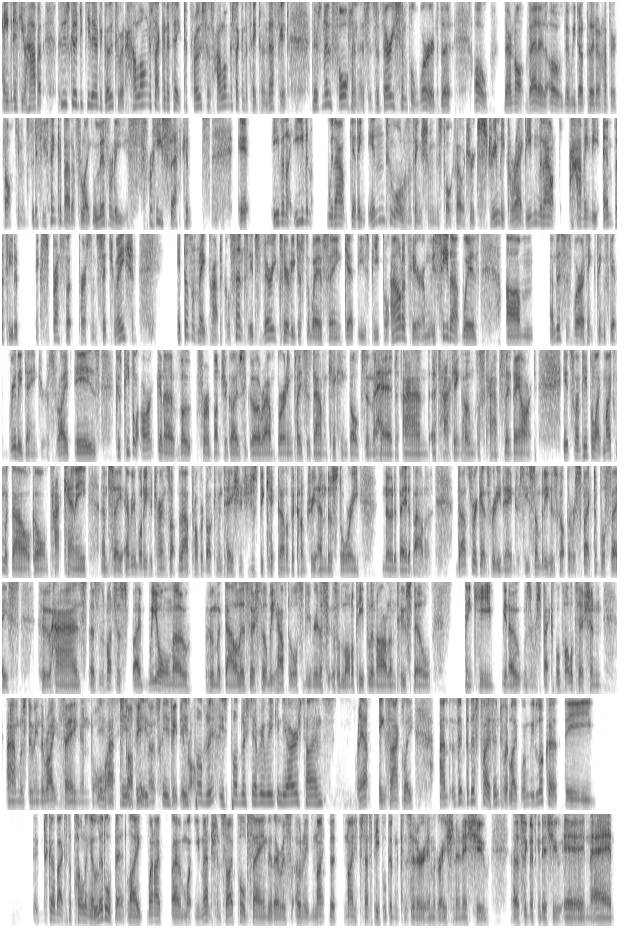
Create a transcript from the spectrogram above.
even if you have it, who's going to be there to go through it? How long is that going to take to process? How long is that going to take to investigate? There's no thought in this. It's a very simple word that, oh, they're not vetted. Oh, that we don't, they don't have their documents. But if you think about it for like literally three seconds, it even even without getting into all of the things she was talked about, which are extremely correct, even without having the empathy to express that person's situation, it doesn't make practical sense. It's very clearly just a way of saying get these people out of here, and we see that with um, and this is where I think things get really dangerous, right? Is because people aren't going to vote for a bunch of guys who go around burning places down and kicking dogs in the head and attacking homeless camps. They, they aren't. It's when people like Michael McDowell go on Pat Kenny and say everybody who turns up without proper documentation should just be kicked out of the country. End of story. No debate about it. That's where it gets really dangerous. He's somebody who's got the respectable face, who has, as, much as uh, we all know who McDowell is, there's still we have to also be realistic. There's a lot of people in Ireland who still think he, you know, was a respectable politician and was doing the right thing and all he's, that stuff. He's, he's, completely he's, publi- he's published every week in the Irish Times. Yeah, exactly. And th- but this ties into it. Like when we look at the to go back to the polling a little bit, like when I um, what you mentioned, so I pulled saying that there was only ni- that ninety percent of people didn't consider immigration an issue, a significant issue in um,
